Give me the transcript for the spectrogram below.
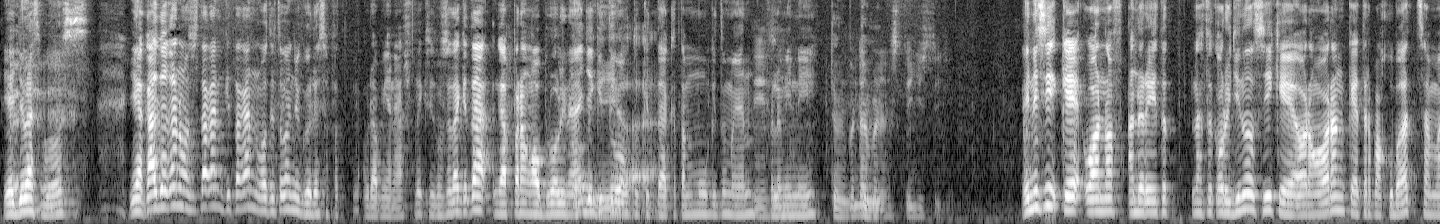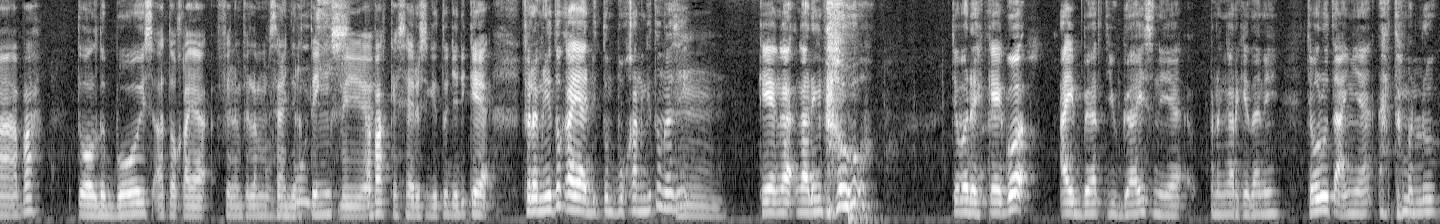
Ya jelas bos Ya kagak kan maksudnya kan kita kan waktu itu kan juga udah sempet udah punya Netflix Maksudnya kita nggak pernah ngobrolin Oh, aja gitu iya. waktu kita ketemu gitu men Iya film sih. ini. Benar-benar setuju setuju. Ini sih kayak one of underrated Netflix original sih Kayak orang-orang kayak terpaku banget sama apa To All The Boys atau kayak film-film Stranger Boys. Things Iya. Apa kayak series gitu Jadi kayak film ini tuh kayak ditumpukan gitu gak sih? Hmm. Kayak nggak nggak ada yang tahu Coba deh kayak gue I bet you guys nih ya pendengar kita nih Coba lu tanya temen lu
